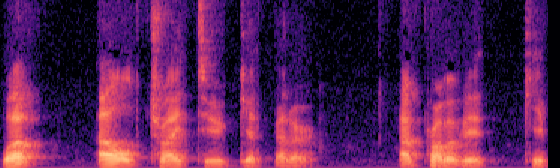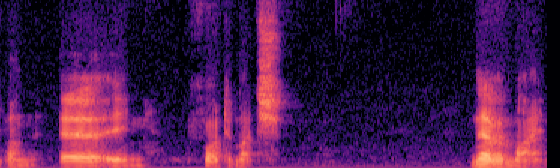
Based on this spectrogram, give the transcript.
Well, I'll try to get better. I'll probably keep on uh-ing far too much. Never mind.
